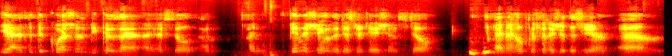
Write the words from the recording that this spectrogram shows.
Yeah, it's a good question because I, I still I'm I'm finishing the dissertation still, mm-hmm. and I hope to finish it this year. Um,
